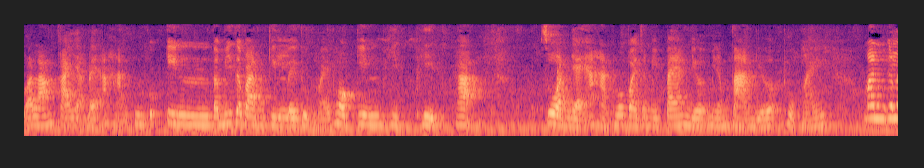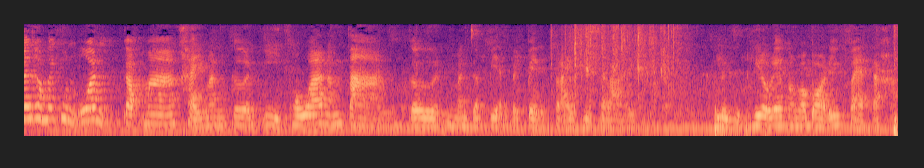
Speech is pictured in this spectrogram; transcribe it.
ว่าร่างกายอยากได้อาหารคุณก็กินตะบี้ตะบันกินเลยถูกไหมพอกินผิดผิดค่ะ ส่วนใหญ่อาหารทั่วไปจะมีแป้งเยอะมีน้ำตาลเยอะถูกไหมมันก็เลยทำให้คุณอ้วนกลับมาไขมันเกินอีก เพราะว่าน้ำตาลเกินมันจะเปลี่ยนไปเป็นไตรกลีเซอไรด์หรือที่เราเรียกกันว่า body fat อะค่ะ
